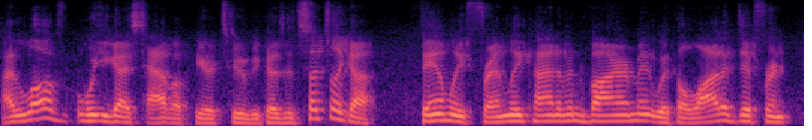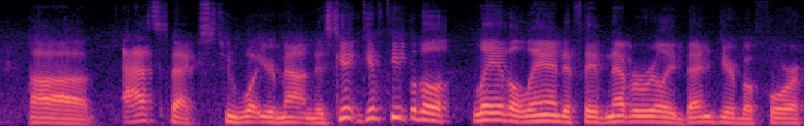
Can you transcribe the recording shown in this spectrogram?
I love what you guys have up here too because it's such like a family friendly kind of environment with a lot of different uh, aspects to what your mountain is. Give, give people the lay of the land if they've never really been here before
